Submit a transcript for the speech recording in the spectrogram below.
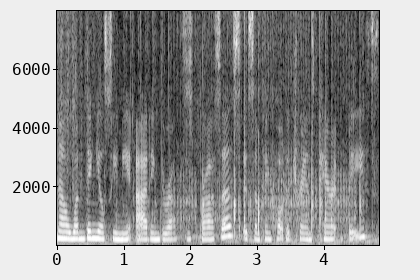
Now, one thing you'll see me adding throughout this process is something called a transparent base.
